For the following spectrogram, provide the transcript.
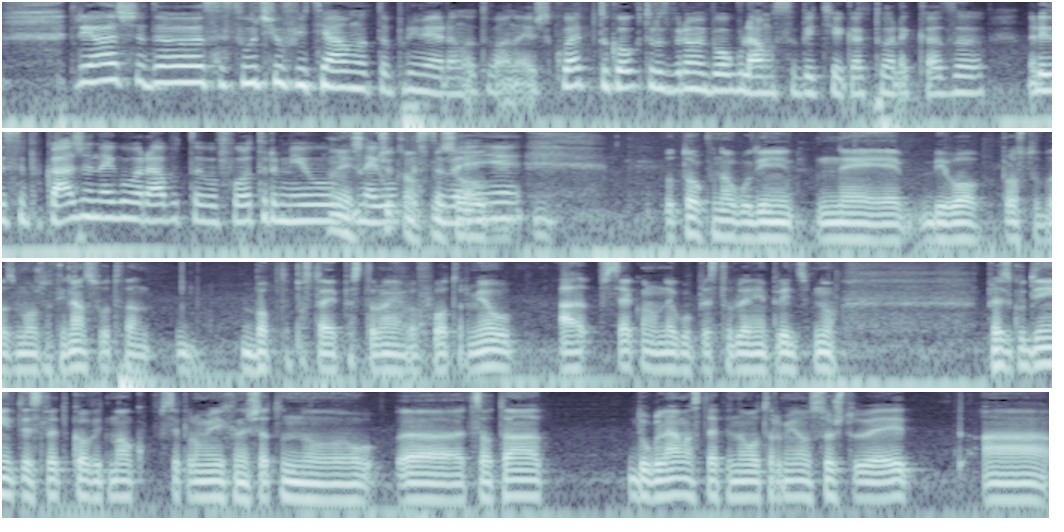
трябваше да се случи официалната премиера на това нещо, което, доколкото разбираме, било голямо събитие, както Алек каза, нали, да се покаже негова работа в Лотърмил, негово представление. От толкова много години не е било просто възможно финансово това Боб да постави представление в Watermill, а всяко на него представление принципно през годините след COVID малко се промениха нещата, но а, целта до голяма степен на Watermill също е а,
